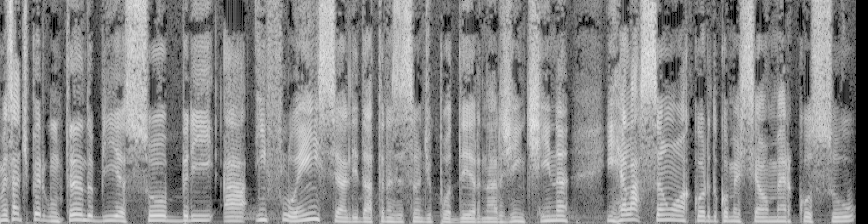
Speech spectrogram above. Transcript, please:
Começar te perguntando, Bia, sobre a influência ali da transição de poder na Argentina em relação ao acordo comercial Mercosul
